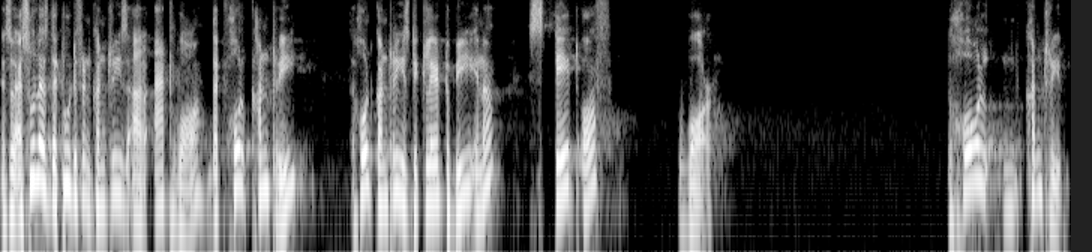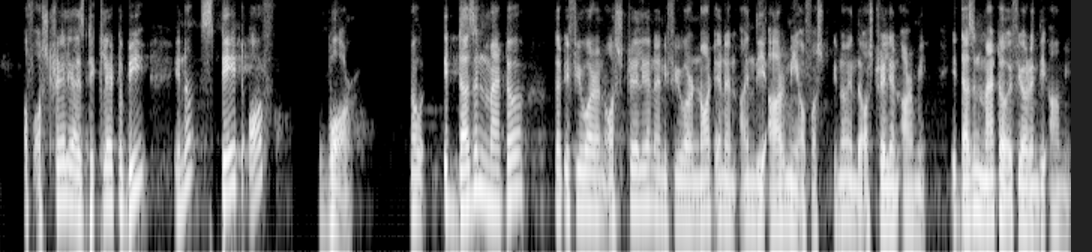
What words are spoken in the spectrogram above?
And so as soon as the two different countries are at war, that whole country, the whole country is declared to be in a state of war the whole country of Australia is declared to be in a state of war. Now, it doesn't matter that if you are an Australian and if you are not in an in the army of you know in the Australian army, it doesn't matter if you are in the army.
